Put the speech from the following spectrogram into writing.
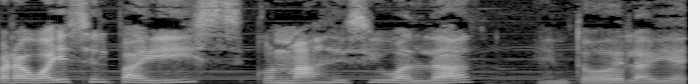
Paraguay es el país con más desigualdad en toda la Vía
